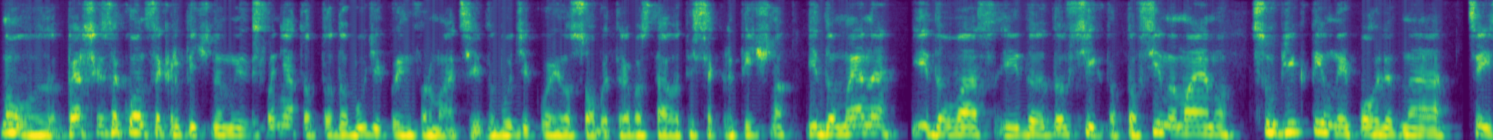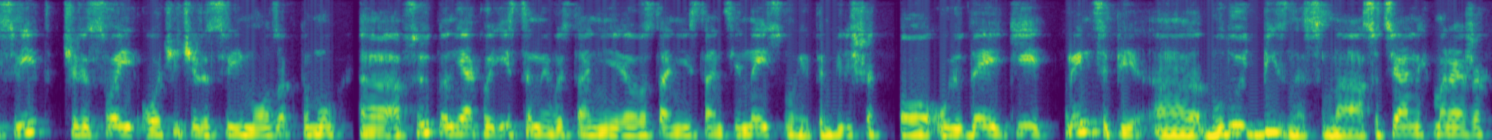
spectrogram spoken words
Ну перший закон це критичне мислення тобто до будь-якої інформації до будь-якої особи треба ставитися критично і до мене і до вас і до, до всіх тобто всі ми маємо суб'єктивний погляд на цей світ через свої очі, через свій мозок. Тому е, абсолютно ніякої істини в останній в останній інстанції не існує. Тим більше о, у людей, які в принципі е, будують бізнес на соціальних мережах,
